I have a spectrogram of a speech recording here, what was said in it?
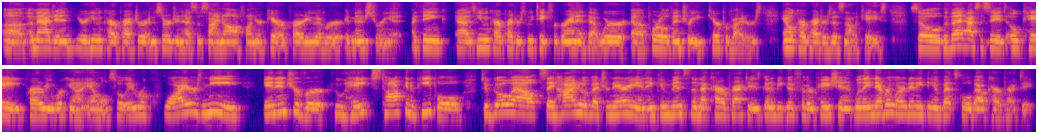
um, imagine you're a human chiropractor and a surgeon has to sign off on your care prior to you ever administering it. I think as human chiropractors, we take for granted that we're uh, portal of entry care providers. Animal chiropractors, that's not the case. So the vet has to say it's okay prior to me working on animals. So it requires me an introvert who hates talking to people to go out, say hi to a veterinarian, and convince them that chiropractic is going to be good for their patient when they never learned anything in vet school about chiropractic.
